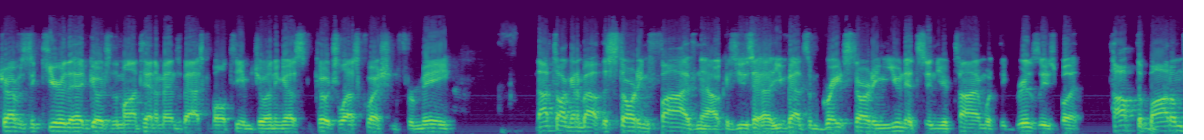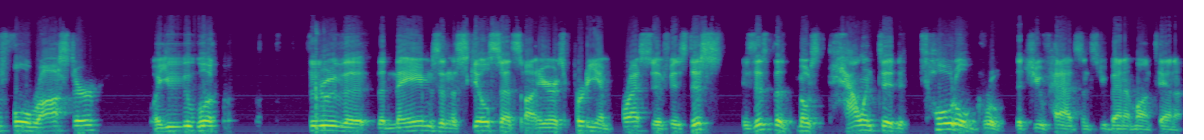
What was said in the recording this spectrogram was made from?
Travis DeCuire, the head coach of the Montana men's basketball team, joining us. Coach, last question for me. Not talking about the starting five now, because you, uh, you've had some great starting units in your time with the Grizzlies, but top to bottom, full roster. When you look through the, the names and the skill sets on here, it's pretty impressive. Is this is this the most talented total group that you've had since you've been at Montana?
